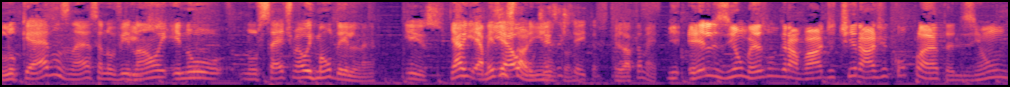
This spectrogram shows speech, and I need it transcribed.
Luke Evans, né? Sendo o vilão, e no, no sétimo é o irmão dele, né? Isso. E a, e a mesma E é o historinha. Jason tudo. Statham. Exatamente. E eles iam mesmo gravar de tiragem completa. Eles iam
